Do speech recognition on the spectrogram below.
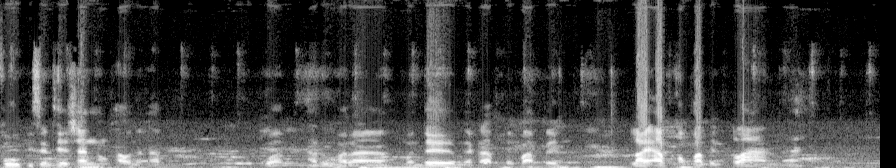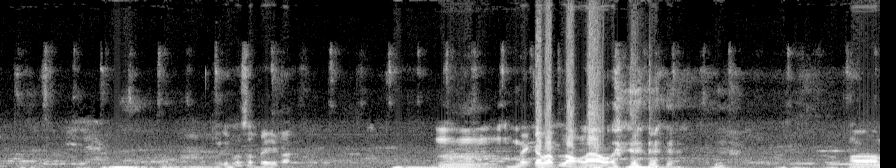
full presentation ของเขานะครับกวดฮารุฮาราเหมือนเดิมนะครับในความเป็นไลน์อัพของความเป็นกลางนะตรงนี้ผมสเปรย์ก่อน อืม เหมือนกับแบบลองเล่า หอม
